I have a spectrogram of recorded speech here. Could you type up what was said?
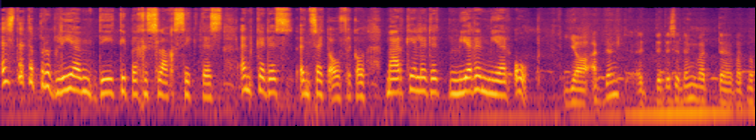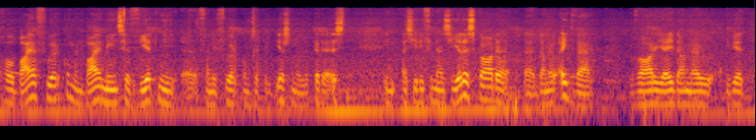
Is dit 'n probleem die tipe geslagsiektes in kuddes in Suid-Afrika? Merk julle dit meer en meer op? Ja, ek dink eh, dit is 'n ding wat eh, wat nogal baie voorkom en baie mense weet nie uh, van die voorkoms dat dit eers in hulle kudde is nie. En as jy die finansiële skade uh, dan nou uitwerk waar jy dan nou, jy weet,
